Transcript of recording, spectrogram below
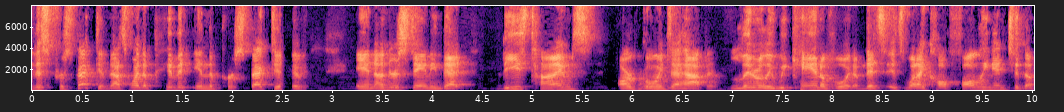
this perspective. That's why the pivot in the perspective and understanding that these times are going to happen. Literally, we can't avoid them. It's, it's what I call falling into the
